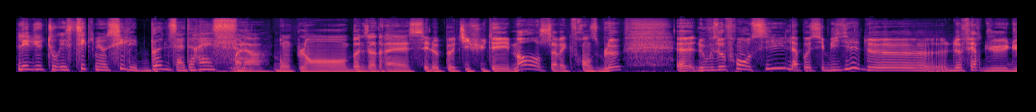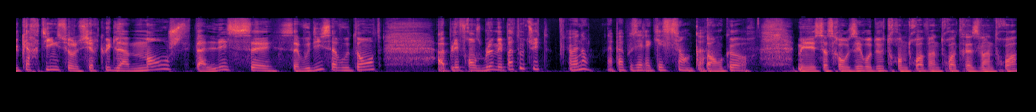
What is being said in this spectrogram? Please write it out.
les lieux touristiques, mais aussi les bonnes adresses. Voilà, bon plan, bonnes adresses, c'est le petit futé manche avec France Bleu. Euh, nous vous offrons aussi la possibilité de, de faire du, du karting sur le circuit de la Manche. C'est à l'essai. Ça vous dit, ça vous tente? Appelez France Bleu, mais pas tout de suite. Ah ben non, on n'a pas posé la question encore. Pas encore. Mais ça sera au 02 33 23 13 23.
